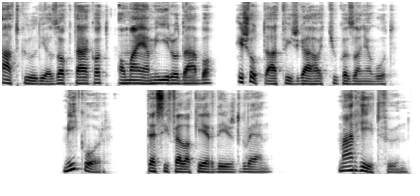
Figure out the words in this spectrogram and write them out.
átküldi az aktákat a Miami irodába, és ott átvizsgálhatjuk az anyagot. Mikor? teszi fel a kérdést Gwen. Már hétfőn.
